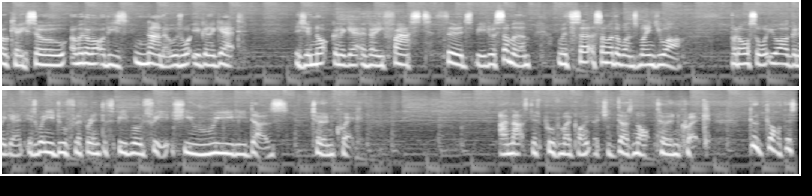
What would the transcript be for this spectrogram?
Okay, so with a lot of these nanos, what you're going to get is you're not going to get a very fast third speed. With some of them, with some other ones, mind you are. But also what you are going to get is when you do flip her into speed mode 3, she really does turn quick. And that's just proving my point that she does not turn quick. Good God, this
